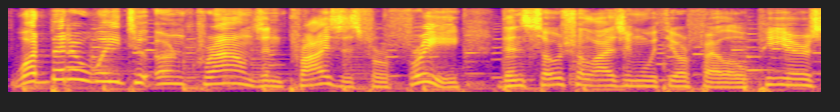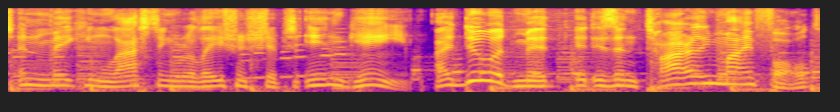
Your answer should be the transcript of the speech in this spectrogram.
What better way to earn crowns and prizes for free than socializing with your fellow peers and making lasting relationships in-game? I do admit it is entirely my fault,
